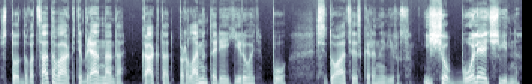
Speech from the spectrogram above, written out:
что 20 октября надо как-то от парламента реагировать по ситуации с коронавирусом. Еще более очевидно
